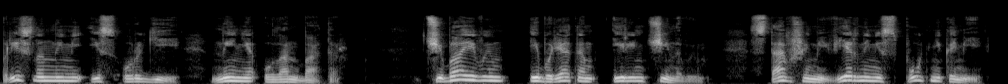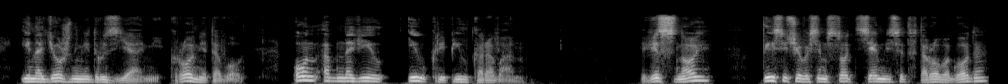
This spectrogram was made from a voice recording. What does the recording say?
присланными из Урги, ныне Улан-Батор, Чебаевым и бурятом Иринчиновым, ставшими верными спутниками и надежными друзьями. Кроме того, он обновил и укрепил караван. Весной 1872 года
